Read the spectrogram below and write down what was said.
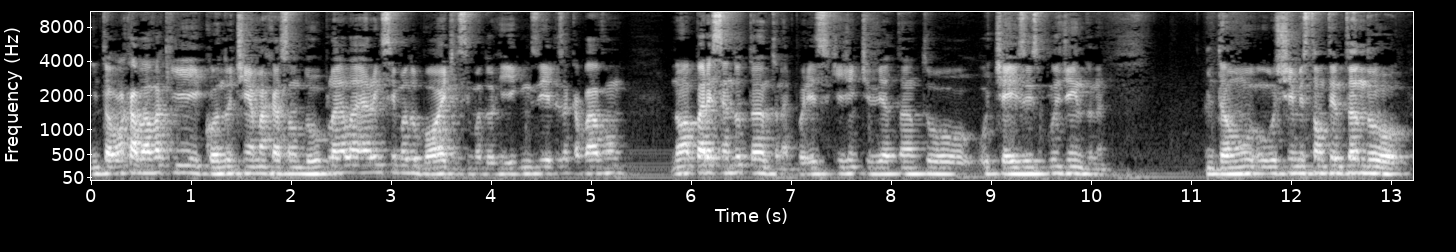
Então acabava que quando tinha marcação dupla, ela era em cima do Boyd, em cima do Higgins, e eles acabavam não aparecendo tanto, né? Por isso que a gente via tanto o Chase explodindo, né? Então os times estão tentando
